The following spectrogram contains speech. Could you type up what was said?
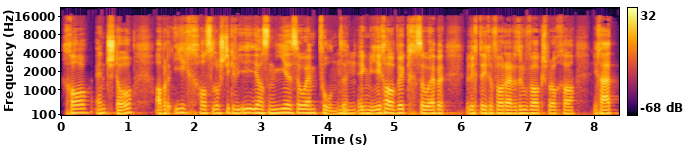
kann entstehen. Aber ich habe es lustig, ich habe es nie so empfunden. Mhm. Irgendwie, ich habe wirklich so, eben, weil ich dich vorher darauf angesprochen habe, ich hätte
